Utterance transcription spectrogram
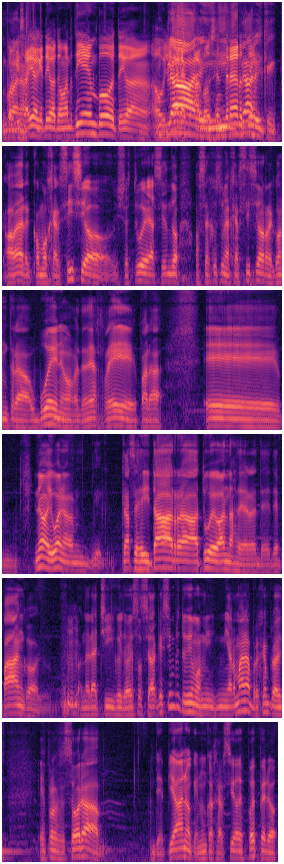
Porque bueno. sabía que te iba a tomar tiempo, te iba a obligar a- concentrarte. Y, claro, y que, a ver, como ejercicio, yo estuve haciendo, o sea, es un ejercicio recontra bueno, ¿me entendés? Re para... eh, no, y bueno, clases de guitarra, tuve bandas de, de, de punk o- cuando era chico y todo eso, o sea, que siempre tuvimos, mi, mi hermana, por ejemplo, es, es profesora de piano, que nunca ejerció después, pero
